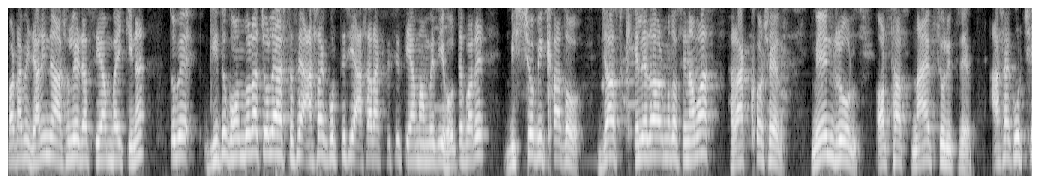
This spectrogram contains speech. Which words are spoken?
বাট আমি জানি না আসলে এটা সিয়াম ভাই কিনা। তবে গীত গন্ধটা চলে আসতেছে, আশা করতেছি, আশা রাখতেছি সিয়াম আহমেদই হতে পারে। বিশ্ববিখ্যাত জাস্ট খেলে দেওয়ার মতো সিনেমা রাক্ষসের মেন রোল অর্থাৎ নায়ক চরিত্রে। আশা করছি,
